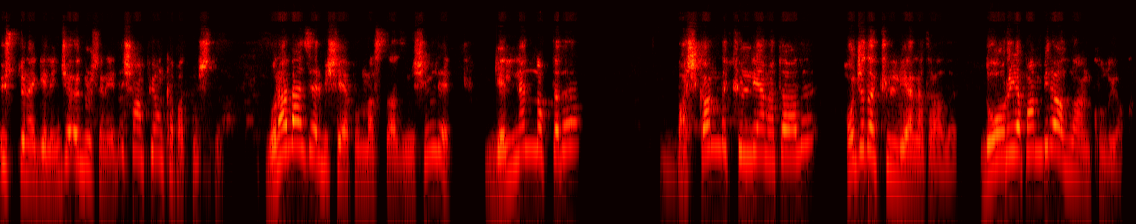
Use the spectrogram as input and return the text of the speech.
üstüne gelince öbür seneyi de şampiyon kapatmıştı. Buna benzer bir şey yapılması lazım. Şimdi gelinen noktada başkan da külliyen hatalı, hoca da külliyen hatalı. Doğru yapan bir Allah'ın kulu yok.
